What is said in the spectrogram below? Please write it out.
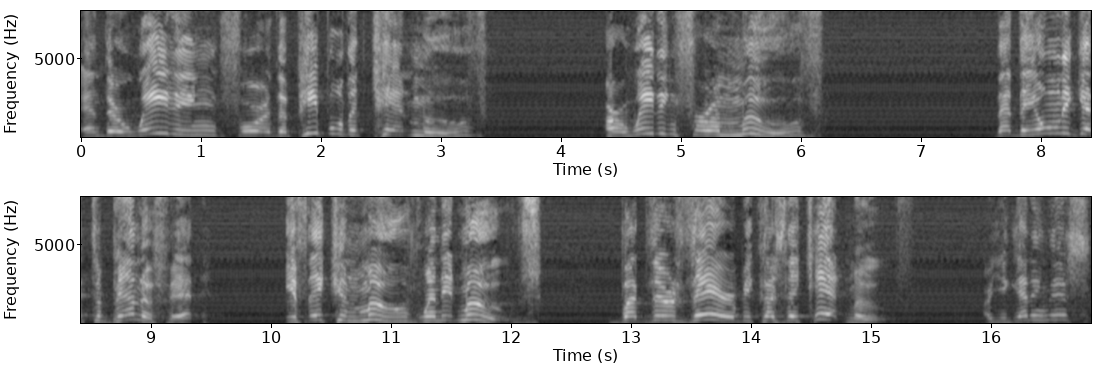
and they're waiting for the people that can't move, are waiting for a move that they only get to benefit if they can move when it moves, but they're there because they can't move. Are you getting this?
